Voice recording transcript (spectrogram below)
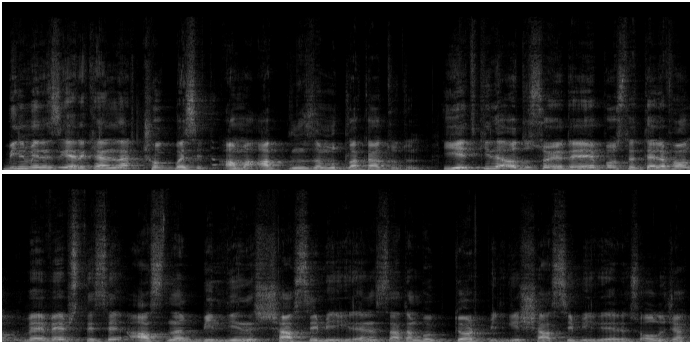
Bilmeniz gerekenler çok basit ama aklınıza mutlaka tutun. Yetkili adı soyadı, e-posta, telefon ve web sitesi aslında bildiğiniz şahsi bilgileriniz. Zaten bu 4 bilgi şahsi bilgileriniz olacak.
